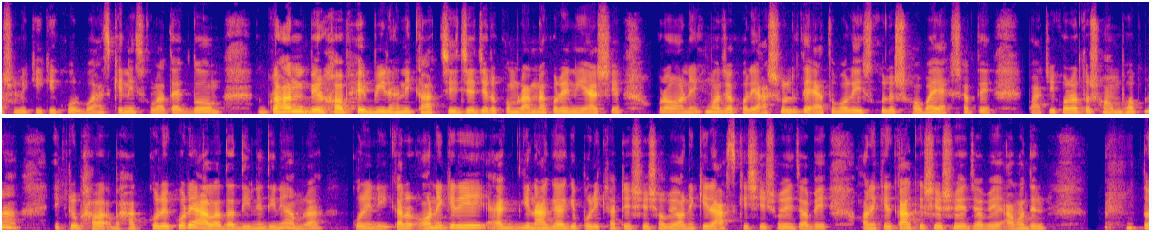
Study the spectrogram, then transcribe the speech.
আসলে কি কি করব। আজকে নিচতলাতে একদম গ্রান বের হবে, বিরিয়ানি, কাচ্চি, যে যেরকম রান্না করে নিয়ে আসে, ওরা অনেক মজা করে। আসলে তো এত বড় স্কুলে সবাই একসাথে পার্টি করা তো সম্ভব না। একটু ভাগ করে করে আলাদা দিনে দিনে আমরা করে নিই। কারণ অনেকেরই একদিন আগে আগে পরীক্ষাটা শেষ হবে, অনেকের আজকে শেষ হয়ে যাবে, অনেকের কালকে শেষ হয়ে যাবে। আমাদের তো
